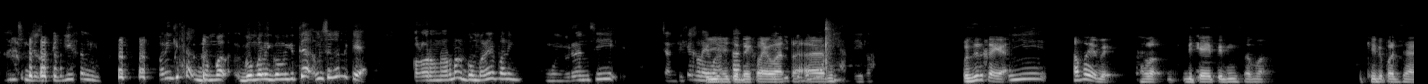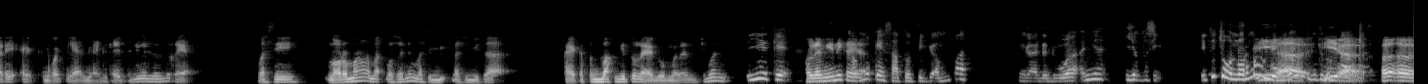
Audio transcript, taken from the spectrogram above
Anjing gak kepikiran gitu. Paling kita gombal, gombalin-gombalin kita, misalkan kayak, kalau orang normal gombalnya paling munduran sih, cantiknya kelewatan. Iya, cantik Kayak gitu kelewatan. Ya, iyalah. Maksudnya kayak Iya, apa ya, Be? Kalau dikaitin sama kehidupan sehari, eh buat ya gak dikaitin itu kayak masih normal, mak- maksudnya masih masih bisa kayak ketebak gitu lah ya gombalan. Cuman iya kayak, kalau yang ini kayak kamu kayak satu tiga empat nggak ada duanya iya masih itu cowok normal iya, gombalin gitu iya, heeh.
